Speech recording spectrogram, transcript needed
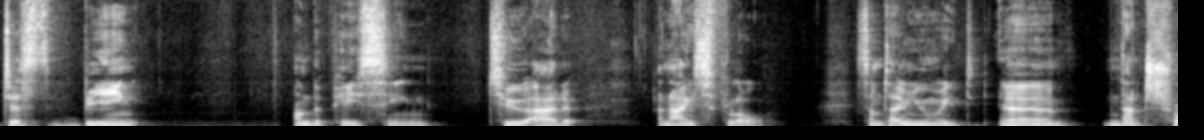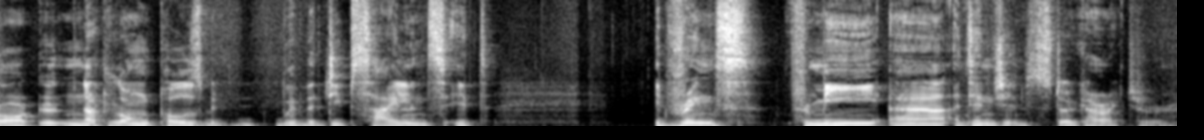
just being on the pacing to add a nice flow. Sometimes you make uh, not short, not long pause, but with the deep silence, it it brings for me uh, attention to the character.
